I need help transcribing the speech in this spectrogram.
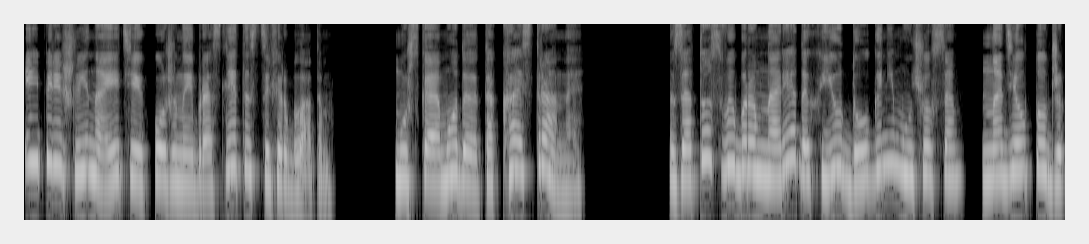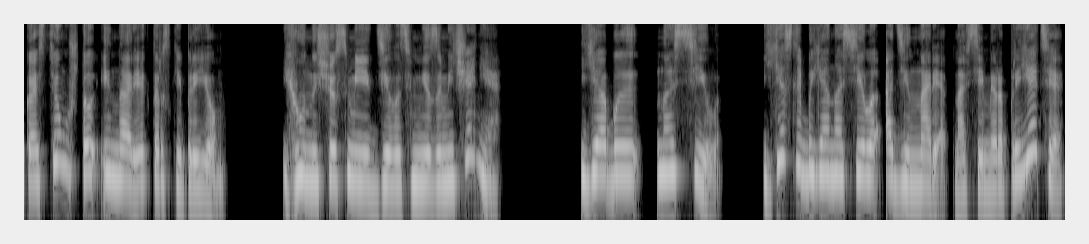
и перешли на эти кожаные браслеты с циферблатом. Мужская мода такая странная. Зато с выбором наряда Хью долго не мучился, надел тот же костюм, что и на ректорский прием. И он еще смеет делать мне замечания? Я бы носила. Если бы я носила один наряд на все мероприятия,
